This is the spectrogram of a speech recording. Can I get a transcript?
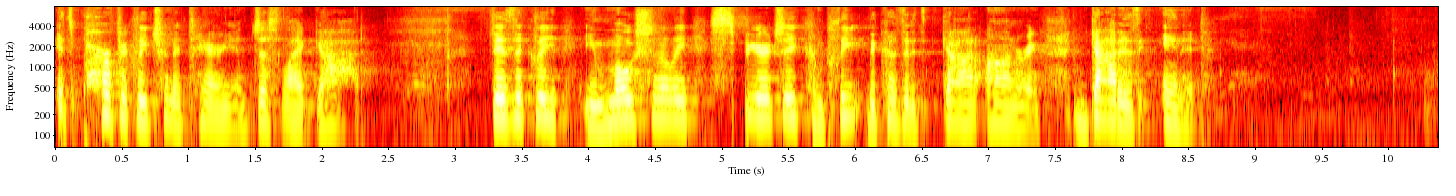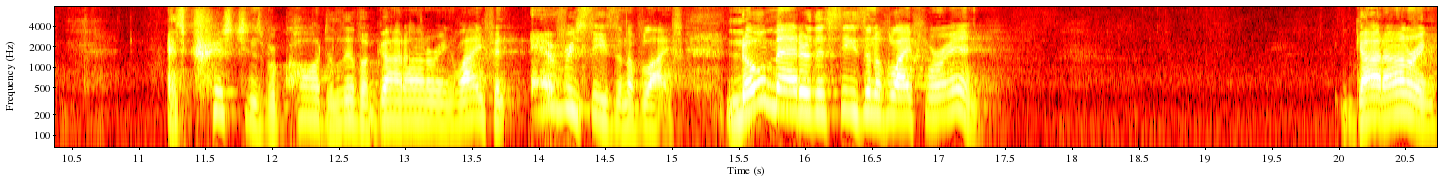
It's perfectly Trinitarian, just like God. Physically, emotionally, spiritually complete because it's God honoring. God is in it. As Christians, we're called to live a God honoring life in every season of life, no matter the season of life we're in. God honoring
